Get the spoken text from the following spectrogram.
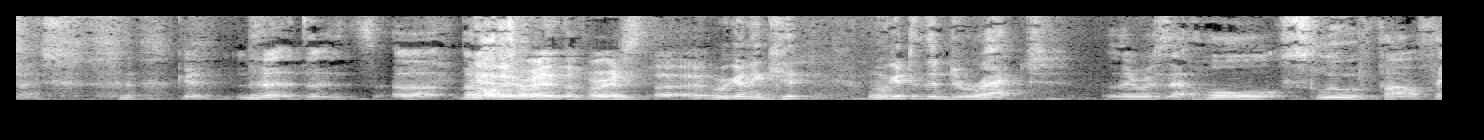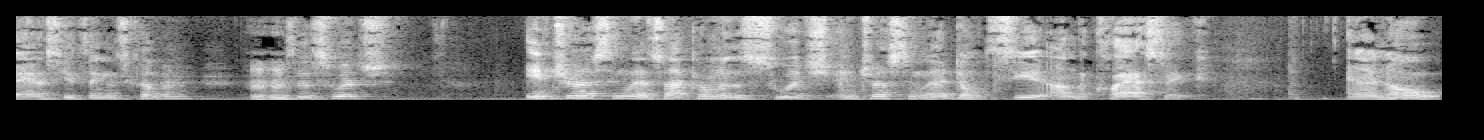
Nice, good. Uh, but it also, right the first time. we're gonna get when we get to the direct. There was that whole slew of Final Fantasy things coming Mhm. to the Switch. Interesting that it's not coming to the Switch. Interesting that I don't see it on the Classic. And I know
